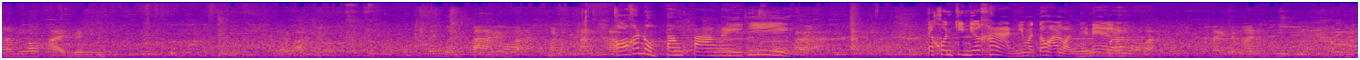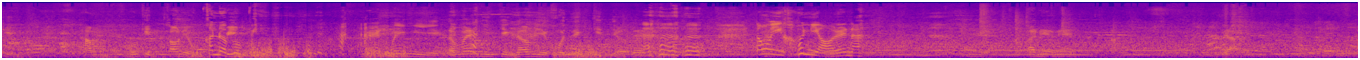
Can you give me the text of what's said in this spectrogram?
อันนี้เขาขายเป็นอะไรวะ เป็นเหมือนปลาทอดอะมันปังอ๋อขนมปังปางไงที่แต่คนกินเยอะขนาดนี้มันต้องอร่อยแน่ๆเลยใครจะมาญี่ปุ่นทำธุรกิจทำธุรกิจข้าวเหนียวขนมปังปิ้ง แม่งไม่มีแล้วแม่งจริงๆถ้ามีคนยังกินเยอะเลยต้องมีข้าวเหนียวด้วยนะไปอันนี้อันนี้เนี่ยข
